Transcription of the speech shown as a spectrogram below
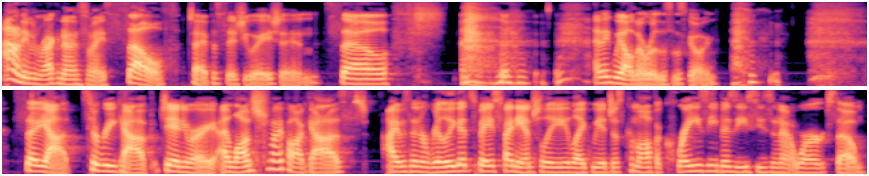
I don't even recognize myself type of situation. So, I think we all know where this is going. so, yeah, to recap, January, I launched my podcast. I was in a really good space financially. Like, we had just come off a crazy busy season at work. So,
